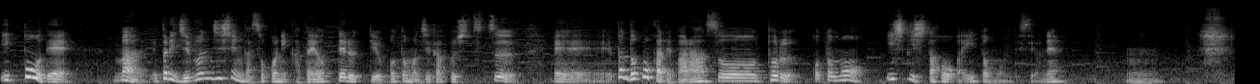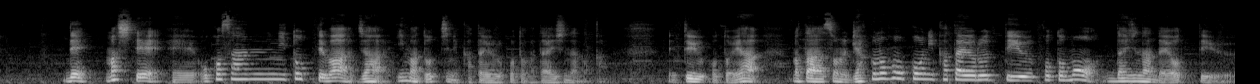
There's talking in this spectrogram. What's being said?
一方で、まあ、やっぱり自分自身がそこに偏ってるっていうことも自覚しつつ、えー、やっぱどこかでバランスを取ることも意識した方がいいと思うんですよね。うん。で、まして、えー、お子さんにとっては、じゃあ今どっちに偏ることが大事なのか、えー、っていうことや、またその逆の方向に偏るっていうことも大事なんだよっていう、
